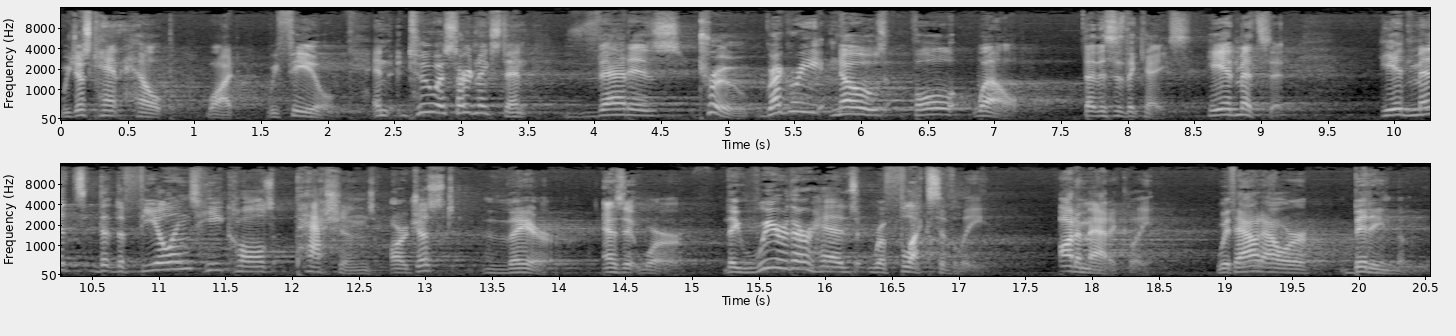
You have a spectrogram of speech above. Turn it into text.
We just can't help what we feel. And to a certain extent, that is true. Gregory knows full well that this is the case. He admits it. He admits that the feelings he calls passions are just there, as it were. They rear their heads reflexively, automatically, without our bidding them.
